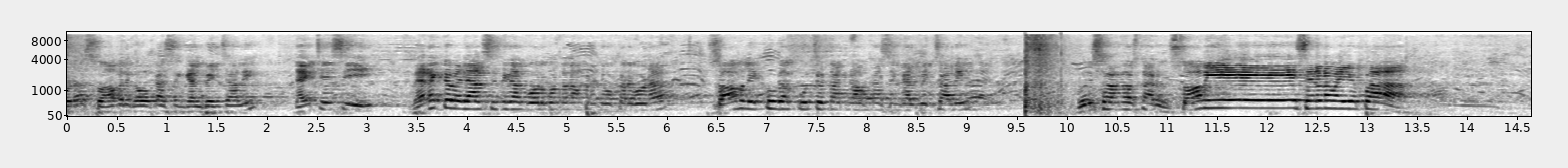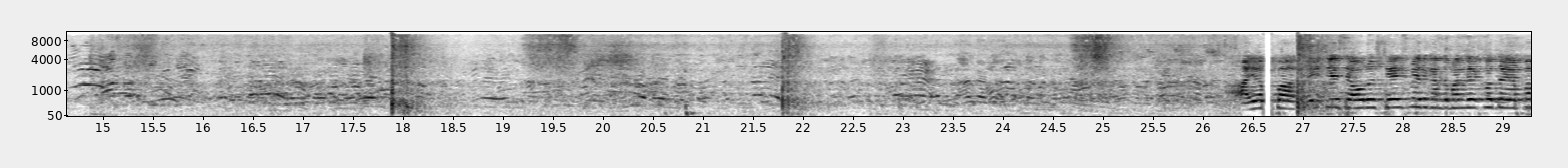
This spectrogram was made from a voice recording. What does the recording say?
కూడా స్వాములకు అవకాశం కల్పించాలి. దయచేసి వెనక్కి వెళ్ళాల్సిందిగా కోరుకుంటున్నాం ప్రతి ఒక్కరు కూడా. స్వాములు ఎక్కువగా కూర్చోటానికి అవకాశం కల్పించాలి. గురుస్వామి వస్తున్నారు స్వామి శరణమయ్యప్ప! అయ్యప్ప దయచేసి ఎవరు స్టేజ్ మీదకి అంతమంది ఎక్కొద్దు అయ్యప్ప.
